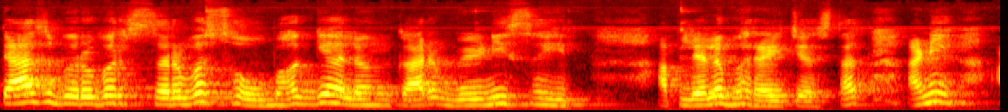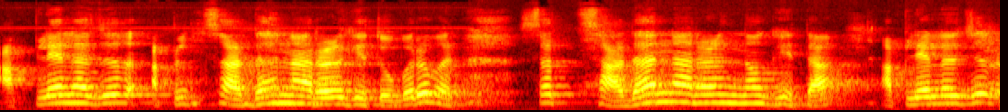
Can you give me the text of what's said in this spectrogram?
त्याचबरोबर सर्व सौभाग्य अलंकार वेणीसहित आपल्याला भरायचे असतात. आणि आपल्याला जर आपण साधा नारळ घेतो बरोबर? स साधा नारळ न घेता आपल्याला जर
